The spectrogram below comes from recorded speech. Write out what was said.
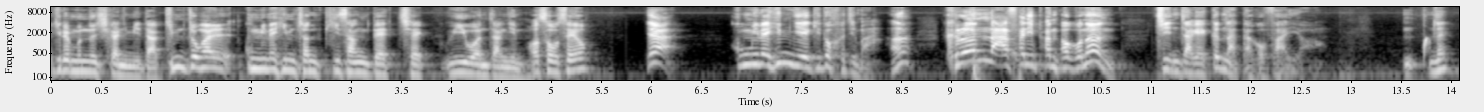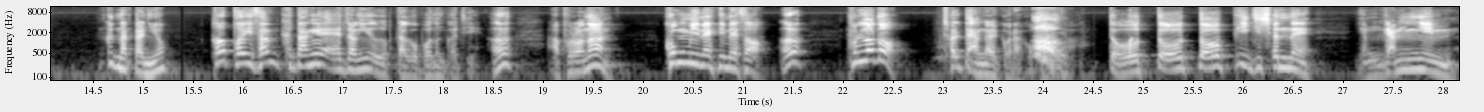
길을 묻는 시간입니다. 김종할 국민의힘 전 비상대책위원장님 어서 오세요. 야, 국민의힘 얘기도 하지 마. 어? 그런 나사리판 하고는 진작에 끝났다고 봐요. 음, 네? 끝났다니요? 그더 이상 그 당에 애정이 없다고 보는 거지. 어? 앞으로는 국민의힘에서 어? 불러도 절대 안 갈 거라고 봐요. 또 또또 삐지셨네. 영감님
